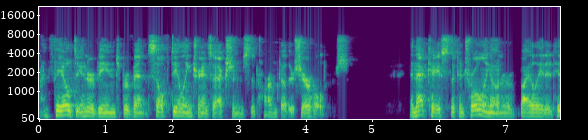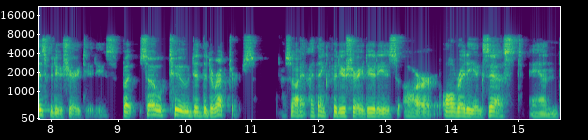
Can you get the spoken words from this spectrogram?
and failed to intervene to prevent self dealing transactions that harmed other shareholders. In that case, the controlling owner violated his fiduciary duties, but so too did the directors. So I, I, think fiduciary duties are already exist, and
